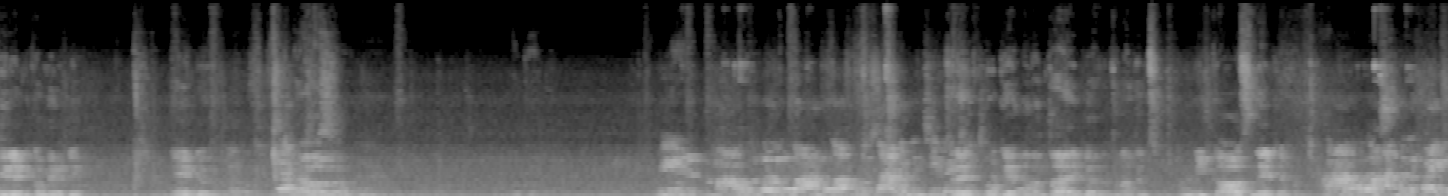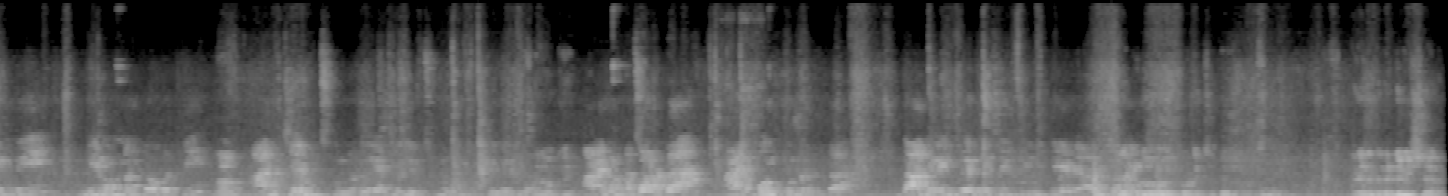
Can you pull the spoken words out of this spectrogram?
మీరేంటి? కమ్యూనిటీ ఏంటి? సరే ఓకే అదంతా అయిపోయి అదంతా నాకు తెలుసు. మీకు కావాల్సింది ఏంటి చెప్పండి? అతనికి అయింది మేము ఉన్నాం కాబట్టి ఆ, ఆయన చేయించుకున్నాడు ఎట్లా చేయించుకున్నాడో తెలియదు. ఆయన ఉన్న చోట ఆయన కొనుక్కున్నాడంట. దాన్ని ఎంక్వైరీ చేసి దీనికి సరే ఇప్పుడు అర్థమైంది. ఇప్పుడు చెప్పేది. ఉమ్. ఏంటంటే రెండు విషయాలు.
